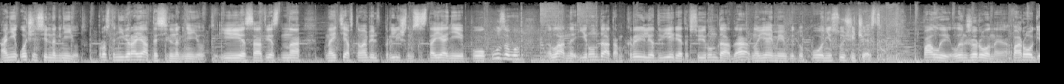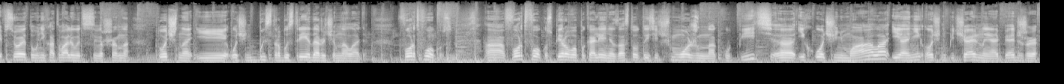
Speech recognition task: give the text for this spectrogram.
они очень сильно гниют, просто невероятно сильно гниют. И, соответственно, найти автомобиль в приличном состоянии по кузову, ладно, ерунда, там крылья, двери, это все ерунда, да, но я имею в виду по несущей части полы, лонжероны, пороги, все это у них отваливается совершенно точно и очень быстро, быстрее даже, чем на Ладе. Ford Focus. Ford Focus первого поколения за 100 тысяч можно купить, э, их очень мало, и они очень печальные, опять же,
